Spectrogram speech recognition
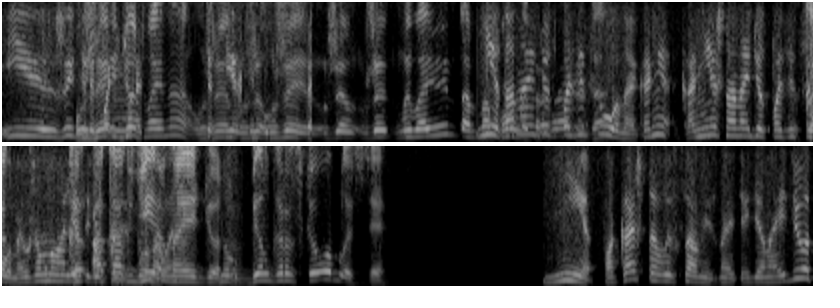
И жители уже понимают, идет война, уже, уже, уже, уже, уже мы воюем там по Нет, она идет позиционная, да? конечно, она идет позиционная, как, уже много лет идет А как где она идет? Ну, в Белгородской области? Нет, пока что вы сами знаете, где она идет,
